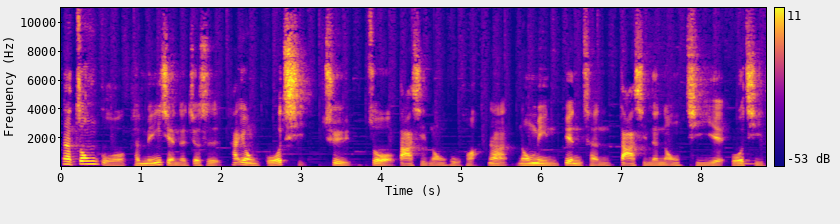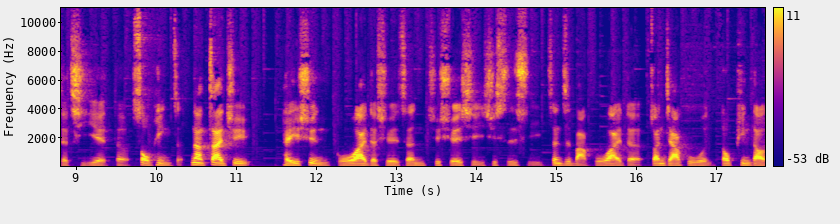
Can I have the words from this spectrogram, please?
那中国很明显的就是他用国企。去做大型农户化，那农民变成大型的农企业、国企的企业的受聘者，那再去培训国外的学生去学习、去实习，甚至把国外的专家顾问都聘到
